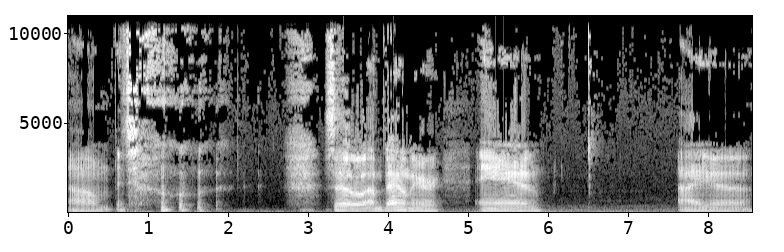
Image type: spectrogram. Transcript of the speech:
Um, and so, so I'm down there, and I, uh,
